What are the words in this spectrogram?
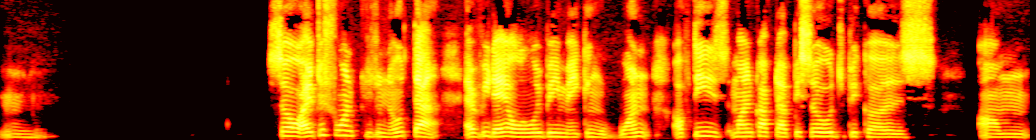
Mm. So I just want you to note that every day I'll be making one of these Minecraft episodes because um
